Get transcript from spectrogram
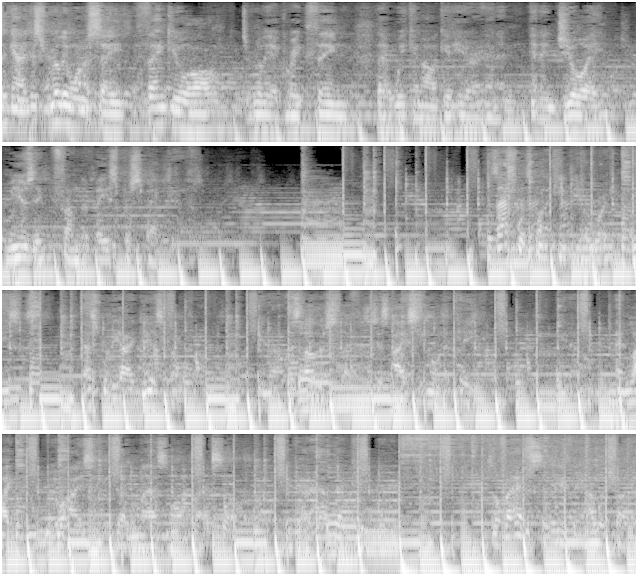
Again, I just really want to say thank you all. It's really a great thing that we can all get here and, and enjoy music from the bass perspective. Because that's what's going to keep you working pieces. That's where the ideas come from. You know, this other stuff is just icing on the cake. You know, and like real icing doesn't last long by itself. You gotta have that kick. So if I had to say anything, I would try to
